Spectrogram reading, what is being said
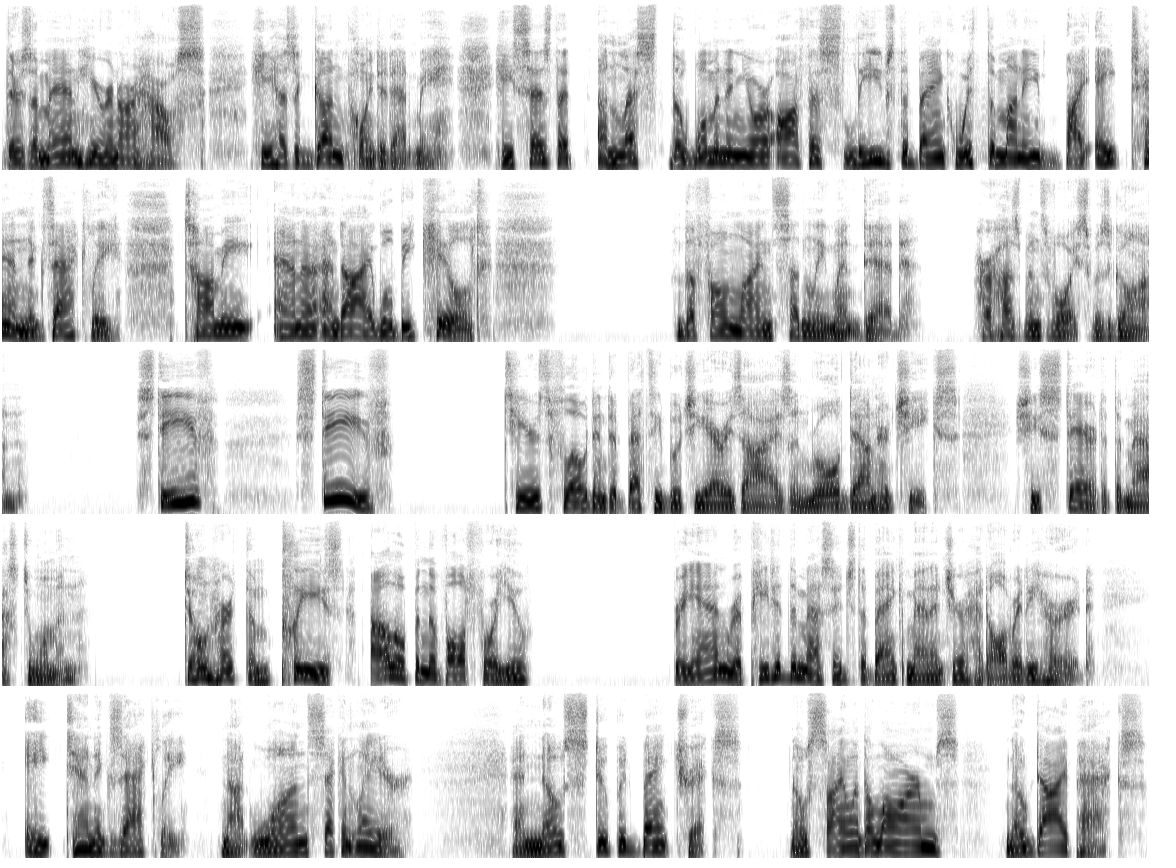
There's a man here in our house. He has a gun pointed at me. He says that unless the woman in your office leaves the bank with the money by 8:10 exactly, Tommy, Anna, and I will be killed. The phone line suddenly went dead. Her husband's voice was gone. Steve? Steve! Tears flowed into Betsy Buccieri's eyes and rolled down her cheeks. She stared at the masked woman. Don't hurt them, please. I'll open the vault for you. Brienne repeated the message the bank manager had already heard. 810 exactly, not one second later. And no stupid bank tricks, no silent alarms, no dye packs.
